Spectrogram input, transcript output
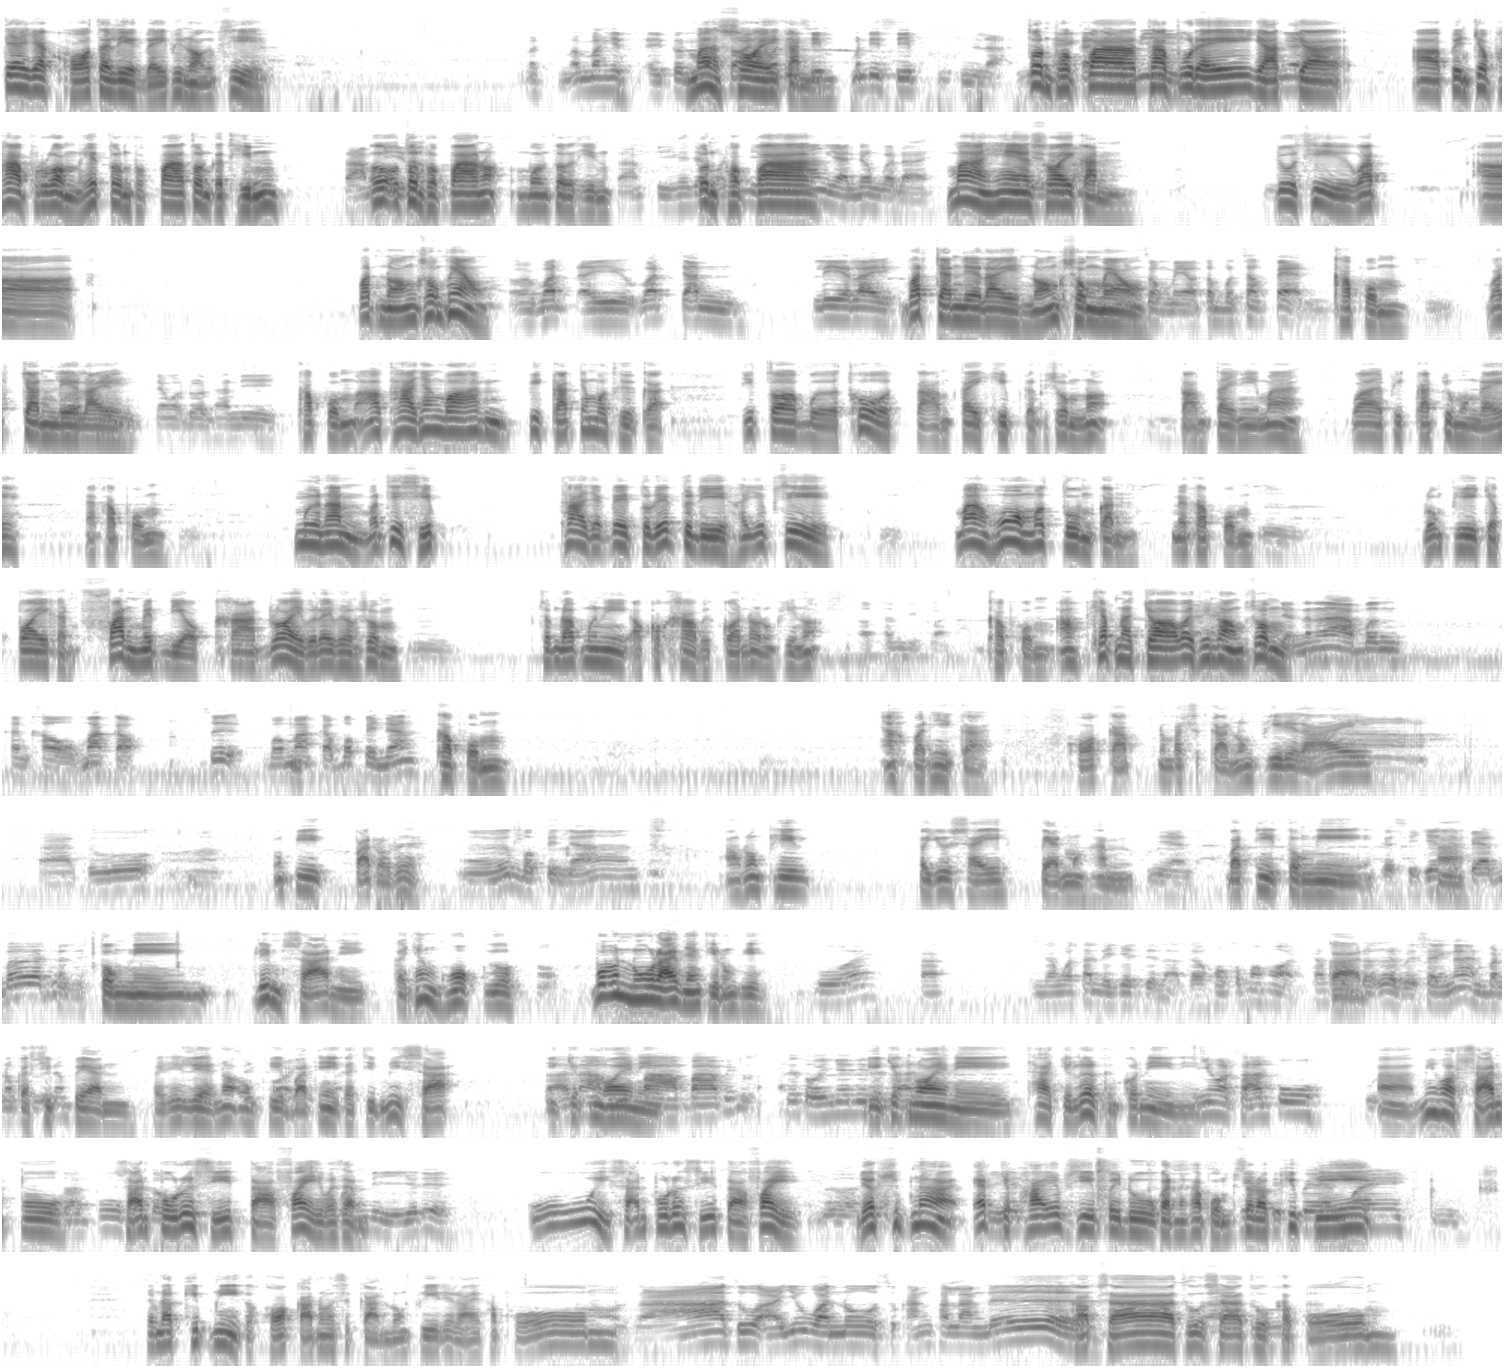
แต่อยากขอแต่เลขใดพี่น้องเอฟซีมันมันมาเฮ็ดไอ้ต้นมาซอยกันวันที่สิบนี่ล่ะต้นพระป่าถ้าผู้ใดอยากจะอ่าเป็นเจ้าภาพร่วมเฮ็ดต้นพระป่าต้นกฐิน สามเออเอาต้นพระป่าเนาะบ่แม่นต้นกฐิน สามปีเขาจะต้นพระป่าทางยานยมก็ได้ มาแห่ซอยกัน อยู่ที่วัดอ่า วัดหนองทรงแมว เอ่อวัดไอ้วัดจันทร์เลไรวัดจันเรไรหนองทรงแมว สองแมวตำบลสังแป้นครับผม วัดจันเรไรจังหวัดอุดรธานี ครับผมเอาถ้ายังบ่ทันพิกัดยังบ่ถูกอะติดต่อเบอร์โทรตามใต้คลิปท่านผู้ชมเนาะตามใต้นี้มาว่าพิกัดอยู่หม่องใดนะครับ ผมมื้อนั้นวันที่10ถ้าอยากได้ตัวเล็กตัวดีให้ FC มาโฮมมาตุ่มกันนะครับ ผม อืม หลวงพี่จะปล่อยกันฟันเม็ดเดียว ขาดร้อยไปเลยพี่น้องผู้ชมอืมสำหรับมื้อนี้เอาข้าวๆไปก่อนเนาะหลวงพี่เนาะเอาทำดีก่อนครับผมเอาแคปหน้าจอไว้พี่น้องผู้ชมเดี๋ยวหน้าเบิ่งคันเข้ามากกับ ซื้อบ่มากกับบ่เป็นหยัง ครับผมอะวันนี้ก็ขอกลับนมัสการหลวงพี่หลายอ่าสาธุอ่าๆหลวงพี่ปัดเอาเด้อเออบ่เป็นหยังเอาหลวงพี่ ไปอยู่ไสแปลนหมองหัน แม่นบัดนี้ตรงนี้ ก็สิเฮ็ดให้แปดเบิดนั่นนี่ ตรงนี้ริมสานี่ก็ยังหกอยู่อ๋อบ่มันหนูหลายเป็นหยังติหลวงพี่ โอ้ยครับยังว่าท่านได้เฮ็ดนี่ล่ะแต่เฮาก็มาฮอดทั้งก็คนก็เอิ้นไปใช้งานบ้านนอกก็สิน้ำแปลนไปเรื่อยๆเนาะหลวงพี่บัดนี้ก็สิมีสระ อีกจักหน้อยนี่ ปลาปลาเป็นเป็นตัวใหญ่นี่อีกจักหน้อยนี่ ถ้าเจะเลื่อนขึ้นกว่านี้นี่ มีหอดสารปูอ่า มีฮอดสารปูสารปู สารปูฤาษีตาไฟว่าซั่นมัดีอยู่ดิ อุ้ยสารปูฤาษีตาไฟออ เดี๋ยวคลิปหน้าแอดจะพา FC ไปดูกันนะครับ ผมสำหรับคลิปนี้เฮ็ดเป็แปลงใหม่อืมสำหรับคลิปนี้ก็ขอกรารนมัสการหลวงพี่หลายๆครับ ผมสาธุอายุวันโนสุขังพลังเด้อครับสาธุสาธุครับผม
